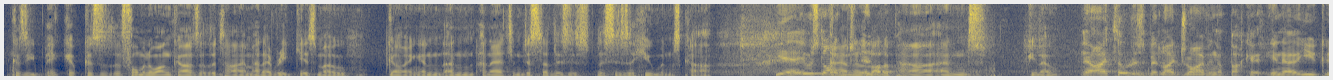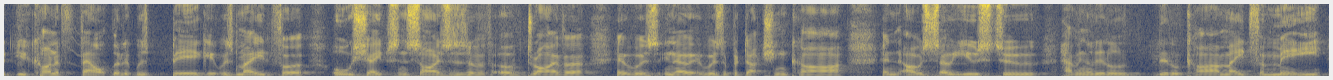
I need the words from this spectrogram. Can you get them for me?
Because he because the Formula One cars at the time had every gizmo going, and, and, and Ayrton just said, "This is this is a human's car," Yeah, it was like and a lot of power, and you know, Now, I thought it was a bit like driving a bucket. You know, you could you kind of felt that it was big. It was made for all shapes and sizes of, of driver. It was you know it was a production car, and I was so used to having a little little car made for me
